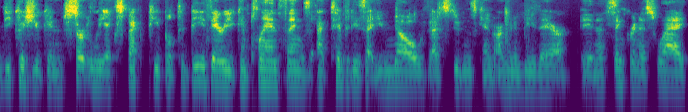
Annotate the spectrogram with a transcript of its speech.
because you can certainly expect people to be there. You can plan things, activities that you know that students can are going to be there in a synchronous way.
